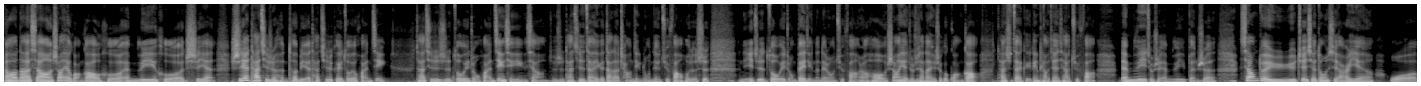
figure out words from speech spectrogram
然后呢，像商业广告和 MV 和实验，实验它其实很特别，它其实可以作为环境。它其实是作为一种环境性影像，就是它其实在一个大的场景中间去放，或者是你一直作为一种背景的内容去放。然后商业就是相当于是个广告，它是在给定条件下去放。MV 就是 MV 本身。相对于这些东西而言，我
